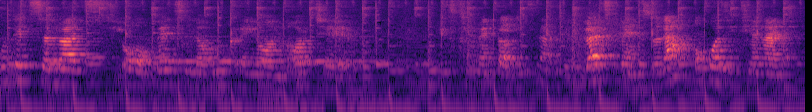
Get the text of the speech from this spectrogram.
Puteți să luați o pensulă, un creion, orice instrument Luați pensula, o poziționați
